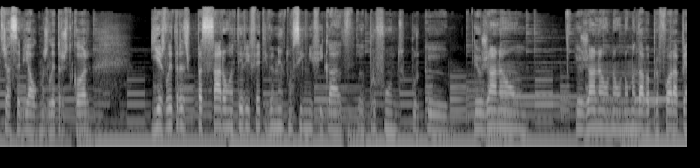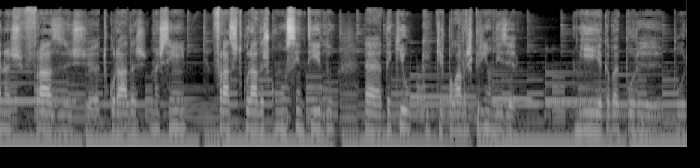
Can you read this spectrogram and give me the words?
já sabia algumas letras de cor. E as letras passaram a ter efetivamente um significado uh, profundo, porque eu já não eu já não, não, não mandava para fora apenas frases uh, decoradas, mas sim frases decoradas com um sentido uh, daquilo que, que, as palavras queriam dizer. E acabei por, uh, por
